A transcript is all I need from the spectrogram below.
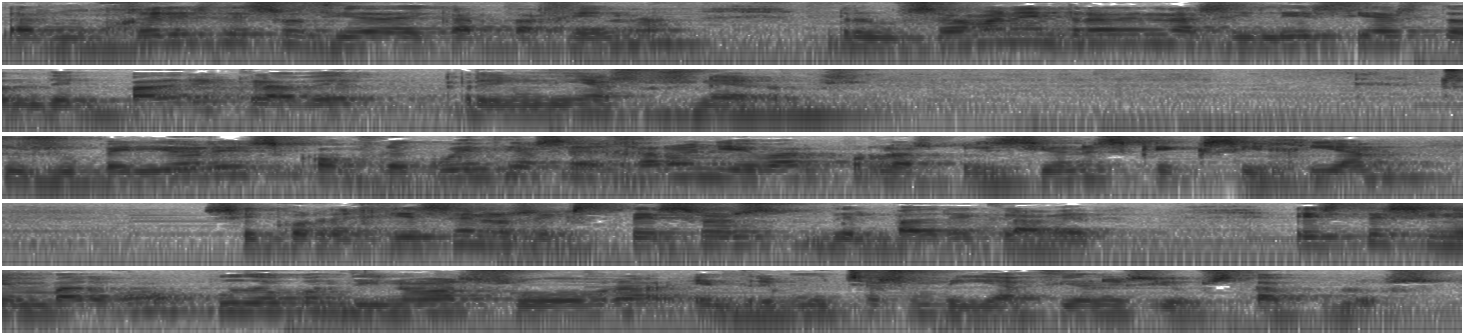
Las mujeres de Sociedad de Cartagena rehusaban entrar en las iglesias donde el padre Claver reunía a sus negros. Sus superiores con frecuencia se dejaron llevar por las presiones que exigían se corrigiesen los excesos del padre Claver. Este, sin embargo, pudo continuar su obra entre muchas humillaciones y obstáculos.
